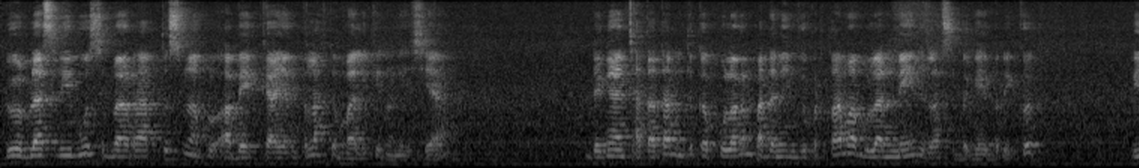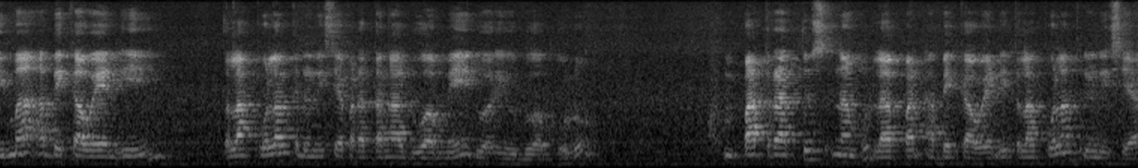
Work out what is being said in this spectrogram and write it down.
12.990 ABK yang telah kembali ke Indonesia dengan catatan untuk kepulangan pada minggu pertama bulan Mei adalah sebagai berikut. 5 ABK WNI telah pulang ke Indonesia pada tanggal 2 Mei 2020 468 ABK WNI telah pulang ke Indonesia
